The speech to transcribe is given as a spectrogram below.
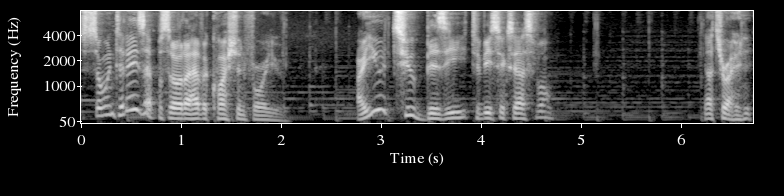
So, in today's episode, I have a question for you. Are you too busy to be successful? That's right.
